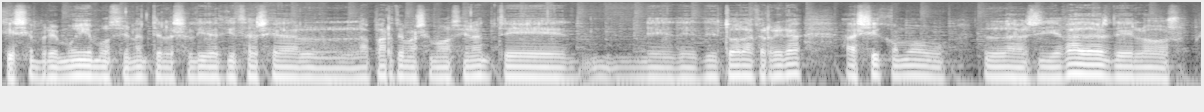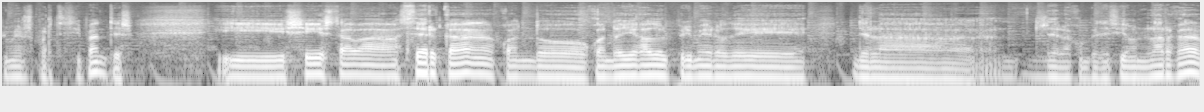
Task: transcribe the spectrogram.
que siempre muy emocionante la salida, quizás sea la parte más emocionante de, toda la carrera, así como las llegadas de los primeros participantes. Y sí estaba cerca cuando, cuando ha llegado el primero de, de la, de la competición larga,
